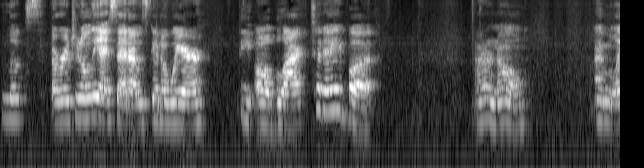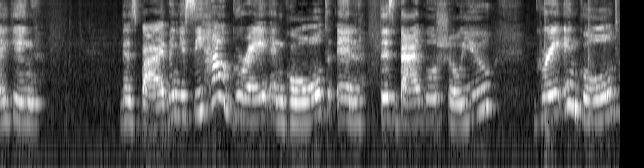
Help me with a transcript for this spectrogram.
looks originally i said i was gonna wear the all black today but i don't know i'm liking this vibe. And you see how gray and gold and this bag will show you. Gray and gold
